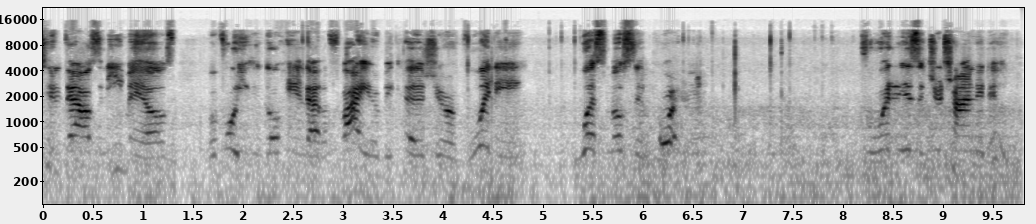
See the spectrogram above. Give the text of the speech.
10,000 emails before you can go hand out a flyer because you're avoiding what's most important for what it is that you're trying to do.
